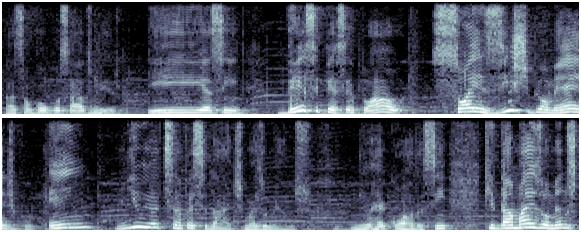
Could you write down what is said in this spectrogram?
tá? são concursados mesmo. E assim, desse percentual, só existe biomédico em 1.800 cidades, mais ou menos. Me recordo assim, que dá mais ou menos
